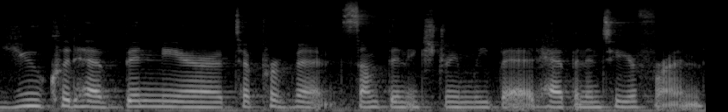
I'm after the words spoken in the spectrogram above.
you could have been there to prevent something extremely bad happening to your friend.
